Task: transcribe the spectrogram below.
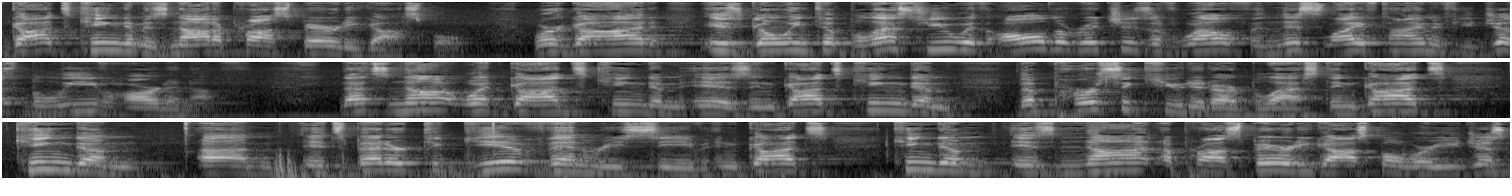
God's kingdom is not a prosperity gospel where God is going to bless you with all the riches of wealth in this lifetime if you just believe hard enough. That's not what God's kingdom is. In God's kingdom, the persecuted are blessed. In God's kingdom, um, it's better to give than receive. In God's kingdom is not a prosperity gospel where you just,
